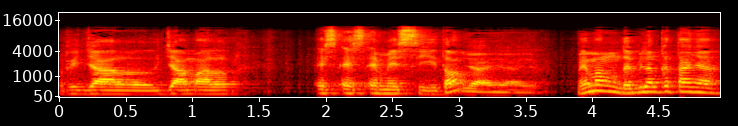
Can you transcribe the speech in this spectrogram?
Rijal Jamal SSMSC itu iya iya iya memang dia bilang katanya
